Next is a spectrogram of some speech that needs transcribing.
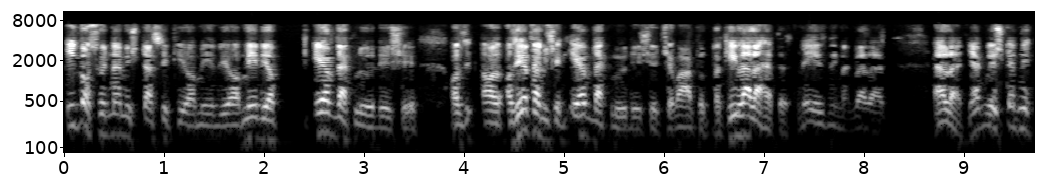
Igaz, hogy nem is teszi ki a média, a média érdeklődését, az, az értelmiség érdeklődését se váltotta ki, le lehet ezt nézni, meg le lehet, el lehet nyegvéskedni,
